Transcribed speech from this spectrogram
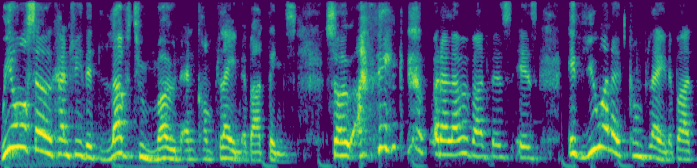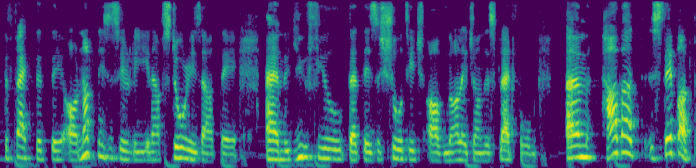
we're also a country that loves to moan and complain about things. So I think what I love about this is if you want to complain about the fact that there are not necessarily enough stories out there and that you feel that there's a shortage of knowledge on this platform, um, how about step up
